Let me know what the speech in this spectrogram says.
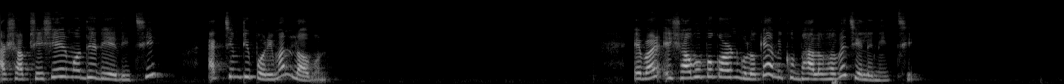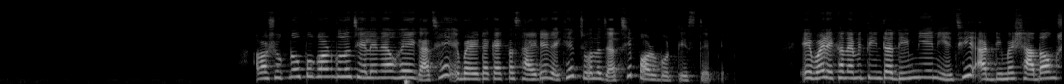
আর সব শেষে এর মধ্যে দিয়ে দিচ্ছি এক চিমটি পরিমাণ লবণ। এবার এই সব উপকরণগুলোকে আমি খুব ভালোভাবে চেলে নিচ্ছি। আমার শুকনো উপকরণগুলো চেলে নেওয়া হয়ে গেছে, এবার এটাকে একটা সাইডে রেখে চলে যাচ্ছি পরবর্তী স্টেপে। এবার এখানে আমি তিনটা ডিম নিয়ে নিয়েছি, আর ডিমের সাদা অংশ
